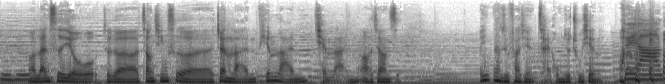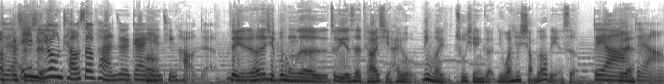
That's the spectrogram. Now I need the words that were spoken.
嗯哼，啊，蓝色有这个藏青色、湛蓝、天蓝、浅蓝啊，这样子。哎，那就发现彩虹就出现了。对呀、对 哎，你用调色盘这个概念嗯挺好的。对，而且不同的这个颜色调在一起，还有另外出现一个你完全想不到的颜色。对呀、对不对对呀、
